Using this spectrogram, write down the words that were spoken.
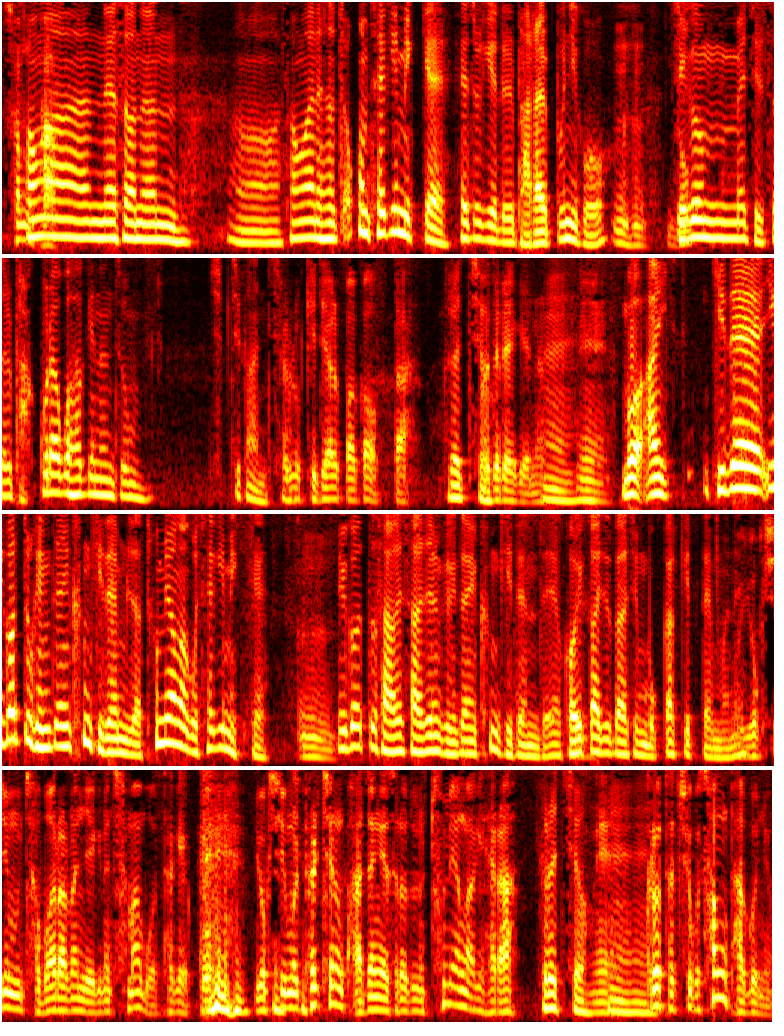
성 성박. 안에서는 어, 성 안에서 조금 책임 있게 해주기를 바랄 뿐이고 음흠. 지금의 질서를 바꾸라고 하기는 좀 쉽지가 않죠. 별로 기대할 바가 없다. 그렇죠. 그들에게는. 예. 예. 뭐 아니 기대 이것도 굉장히 큰 기대입니다. 투명하고 책임 있게. 음. 이것도 사- 사실은 굉장히 큰 기대인데요. 거기까지도 아직 못 갔기 때문에. 뭐 욕심 접어라는 얘기는 차마 못 하겠고 욕심을 펼치는 과정에서라도 좀 투명하게 해라. 그렇죠. 예. 예. 그렇다 치고 성박은요.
